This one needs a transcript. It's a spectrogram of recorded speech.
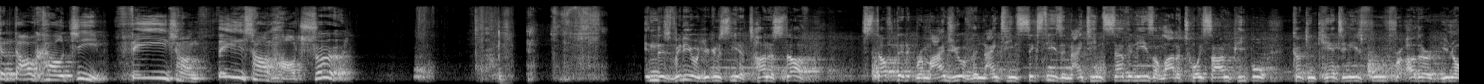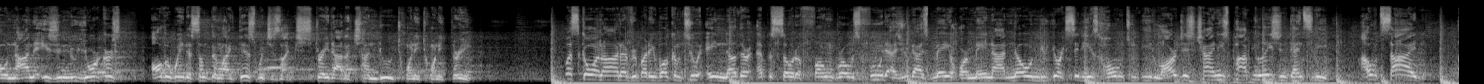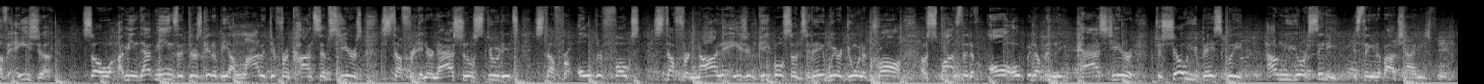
的刀烤鸡非常非常好吃。 In this video, you're gonna see a ton of stuff. Stuff that reminds you of the 1960s and 1970s. A lot of Toisan people cooking Cantonese food for other, you know, non-Asian New Yorkers, all the way to something like this, which is like straight out of Chengdu 2023. What's going on, everybody? Welcome to another episode of Fung Bros Food. As you guys may or may not know, New York City is home to the largest Chinese population density outside of Asia. So, I mean, that means that there's gonna be a lot of different concepts here. Stuff for international students, stuff for older folks, stuff for non-Asian people. So today we are doing a crawl of spots that have all opened up in the past year to show you basically how New York City is thinking about Chinese food.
